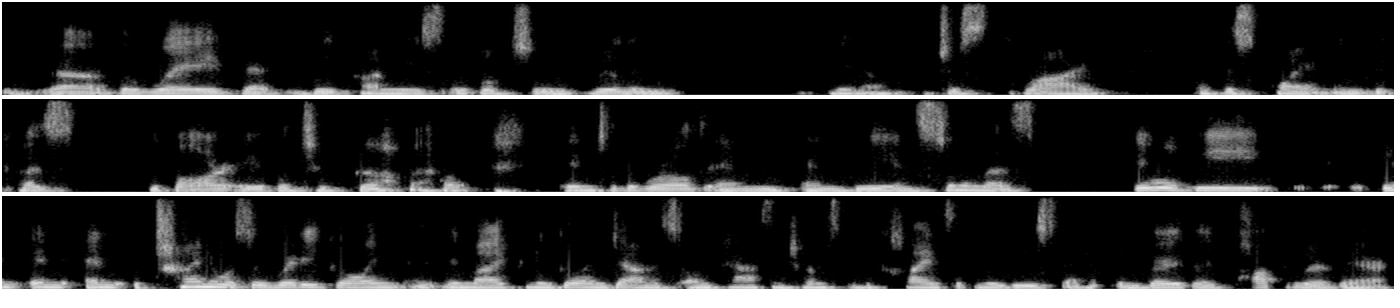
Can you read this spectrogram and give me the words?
uh, the way that the economy is able to really, you know, just thrive at this point, and because people are able to go out into the world and and be in cinemas, it will be. In, in, and China was already going, in my opinion, going down its own path in terms of the kinds of movies that have been very, very popular there.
